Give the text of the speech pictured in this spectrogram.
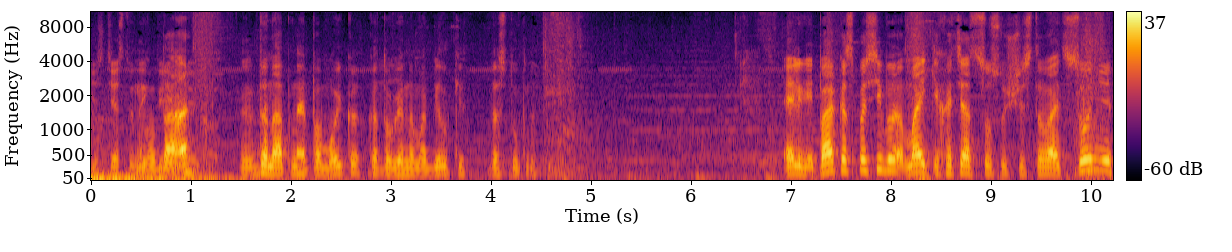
Естественно, ну да. Донатная помойка, которая mm-hmm. на мобилке доступна. Эльгой Парка спасибо. Майки хотят сосуществовать с Sony,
